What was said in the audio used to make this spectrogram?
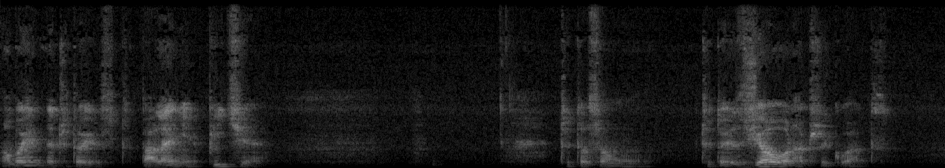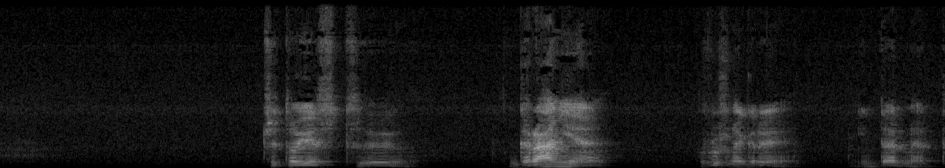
Obojętne, czy to jest palenie, picie, czy to są, czy to jest zioło na przykład, czy to jest y, granie w różne gry, internet,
